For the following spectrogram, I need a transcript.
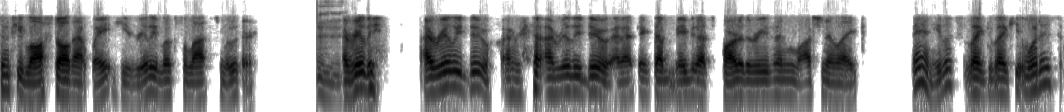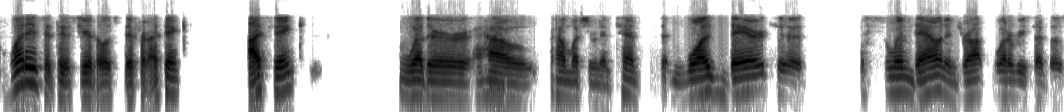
since he lost all that weight, he really looks a lot smoother. Mm-hmm. I really, I really do. I, I really do, and I think that maybe that's part of the reason watching it. Like man, he looks like like he, what is what is it this year that looks different? I think I think whether how how much of an intent that was there to slim down and drop whatever he said those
